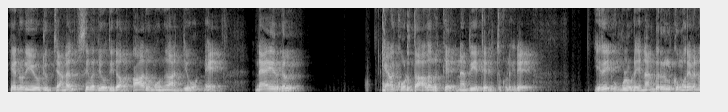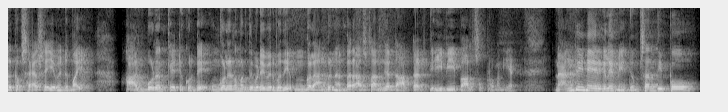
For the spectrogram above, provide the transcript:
என்னுடைய யூடியூப் சேனல் சிவஜோதிடம் ஆறு மூணு அஞ்சு ஒன்று. நேயர்கள் எனக்கு கொடுத்த ஆதரவுக்கு நன்றியை தெரிவித்துக் கொள்கிறேன். இதை உங்களுடைய நண்பர்களுக்கும் உறவினருக்கும் ஷேர் செய்ய வேண்டுமாய் அன்புடன் கேட்டுக்கொண்டு உங்களிடமிருந்து விடைபெறுவது உங்கள் அன்பு நண்பர் அஸ்ட்ராலஜர் டாக்டர் டிவி பாலசுப்ரமணியன். நன்றி நேயர்களே மீண்டும் சந்திப்போம்.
